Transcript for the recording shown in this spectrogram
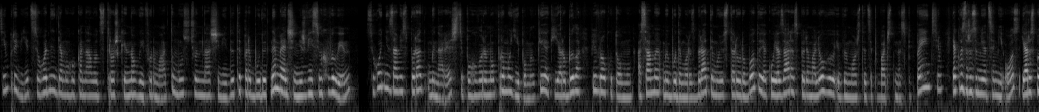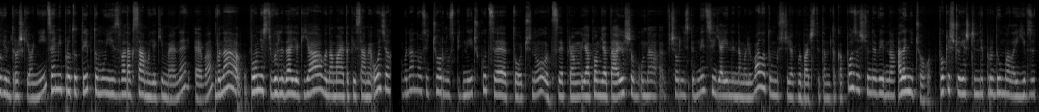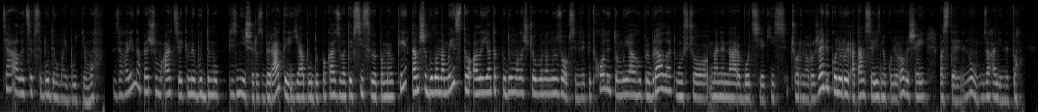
Всім привіт! Сьогодні для мого каналу це трошки новий формат, тому що наші відео тепер будуть не менше ніж 8 хвилин. Сьогодні замість порад ми нарешті поговоримо про мої помилки, які я робила півроку тому. А саме ми будемо розбирати мою стару роботу, яку я зараз перемальовую, і ви можете це побачити на спідпейнті. Як ви зрозуміли, це мій ос. Я розповім трошки о ній. Це мій прототип, тому її звати так само, як і мене, Ева. Вона повністю виглядає як я, вона має такий самий одяг. Вона носить чорну спідничку, це точно. Це прям я пам'ятаю, що вона в чорній спідниці я її не намалювала, тому що, як ви бачите, там така поза, що не видно. Але нічого. Поки що я ще не продумала її взуття, але це все буде у майбутньому. Взагалі, на першому арці, який ми будемо пізніше розбирати, я буду показувати всі свої помилки. Там ще було намисто, але я так подумала, що воно ну зовсім не підходить, тому я його прибрала, тому що в мене на роботі якісь чорно-рожеві кольори, а там все різнокольорове, ще й пастельне. Ну, взагалі не то.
